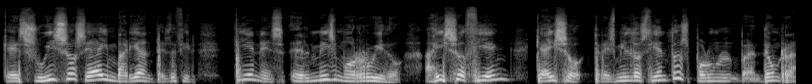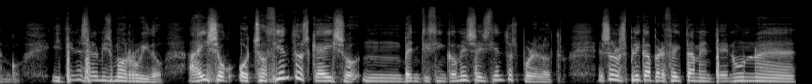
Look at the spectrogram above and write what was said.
que su ISO sea invariante, es decir, tienes el mismo ruido a ISO 100 que a ISO 3200 por un, de un rango, y tienes el mismo ruido a ISO 800 que a ISO 25600 por el otro. Eso lo explica perfectamente en un, eh,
